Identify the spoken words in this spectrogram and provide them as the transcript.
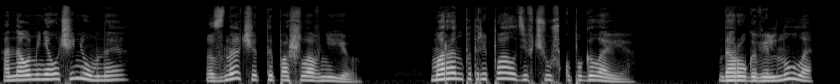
она у меня очень умная». «Значит, ты пошла в нее». Маран потрепал девчушку по голове. Дорога вильнула,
